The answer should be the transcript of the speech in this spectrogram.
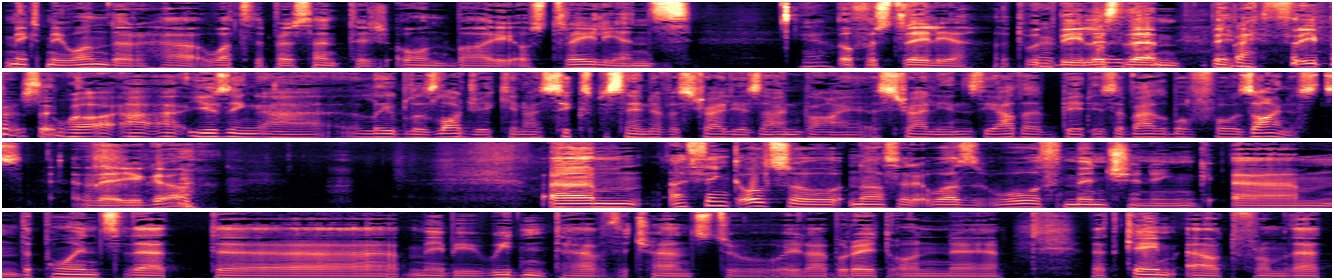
It makes me wonder how what's the percentage owned by Australians Yeah. of Australia. It would be less than three percent. Well, uh, uh, using uh, Leibler's logic, you know, 6% of Australia is owned by Australians, the other bit is available for Zionists. There you go. Um, I think also, Nasser, it was worth mentioning um, the points that uh, maybe we didn't have the chance to elaborate on uh, that came out from that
